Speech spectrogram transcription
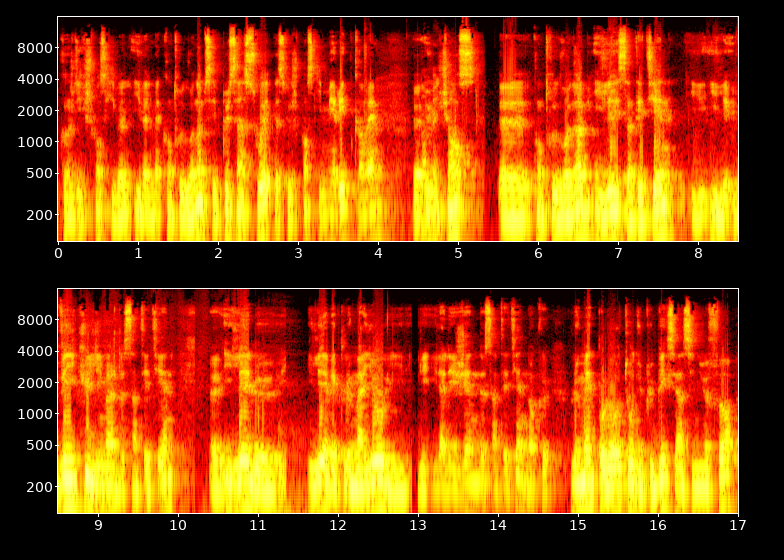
Quand je dis que je pense qu'il va, il va le mettre contre Grenoble, c'est plus un souhait parce que je pense qu'il mérite quand même une chance contre Grenoble. Il est Saint-Etienne, il, il, véhicule l'image de Saint-Etienne, il est le, il est avec le maillot, il, a les gènes de Saint-Etienne. Donc le mettre pour le retour du public, c'est un signe fort.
